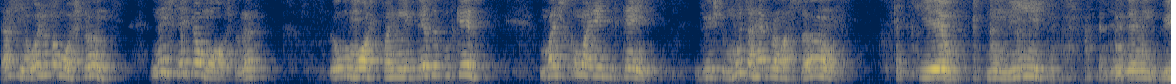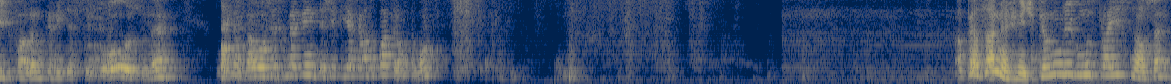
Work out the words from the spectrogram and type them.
É assim, hoje eu estou mostrando, nem sempre eu mostro, né? Eu não mostro fazendo limpeza porque, mas como a gente tem visto muita reclamação que eu não limpo, teve um vídeo falando que a gente é ceboso, né? Vou contar pra vocês como é que a gente deixa aqui a casa do patrão, tá bom? Apesar, minha gente, que eu não ligo muito para isso não, certo?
